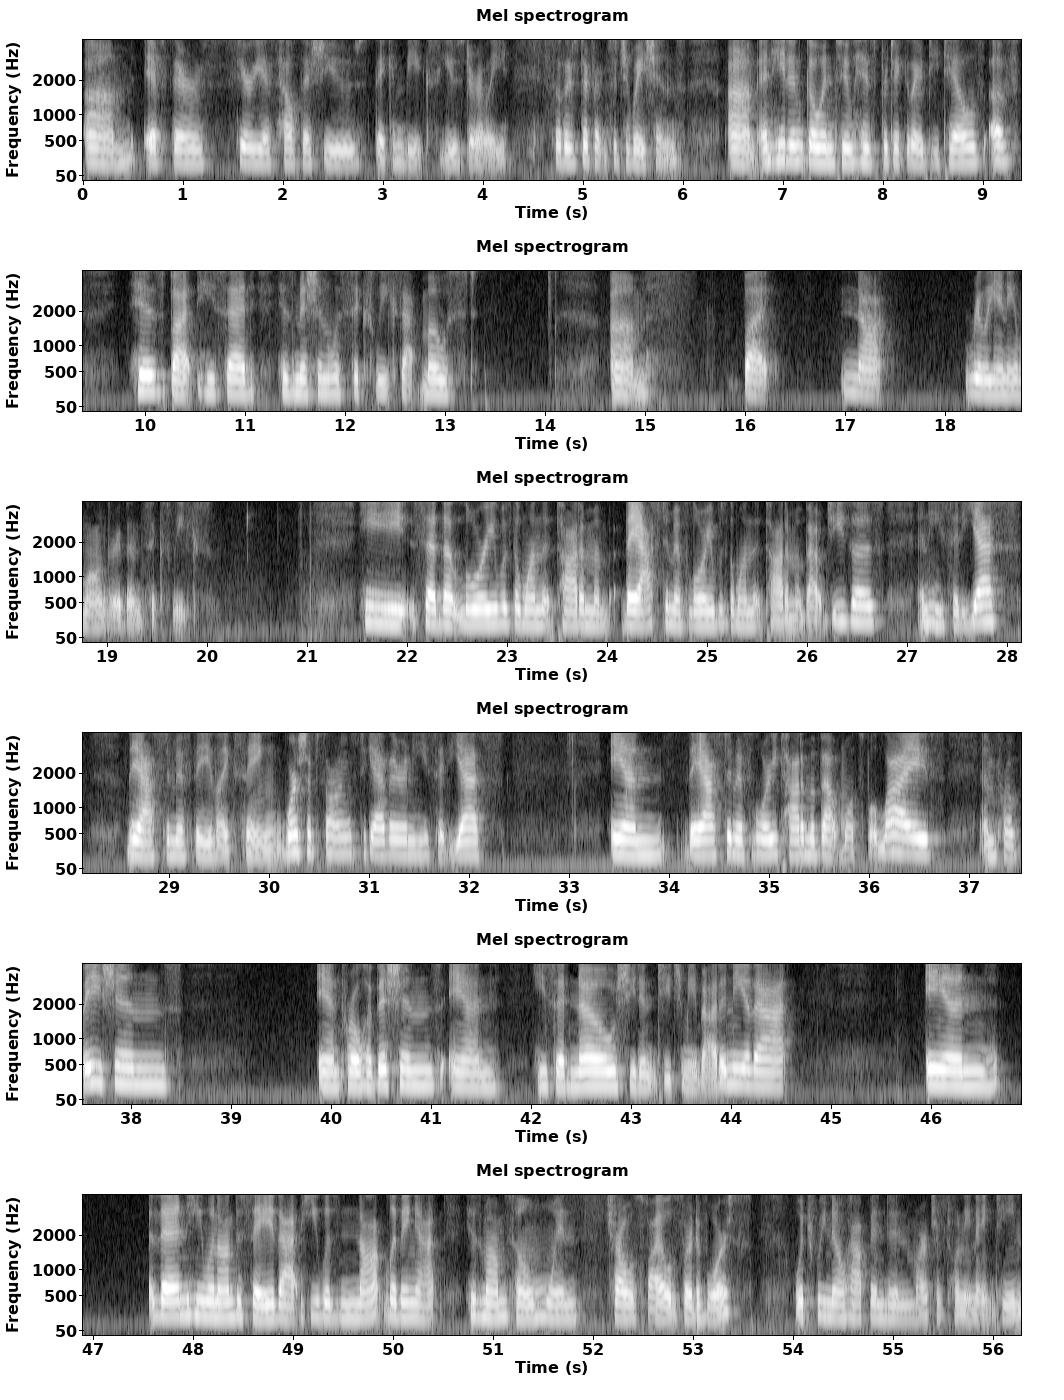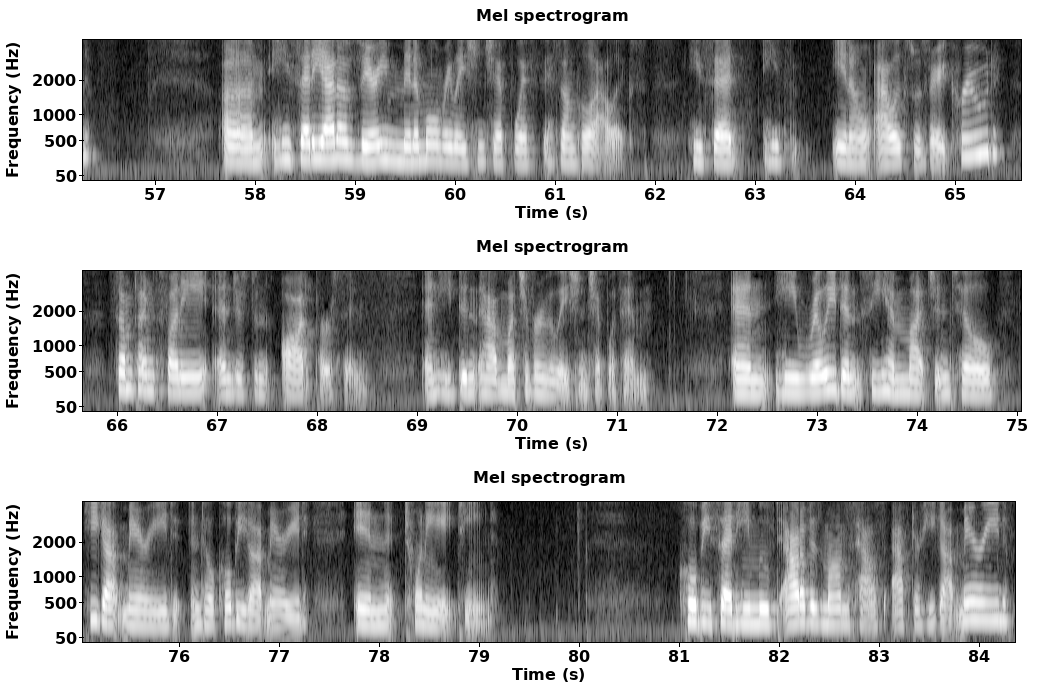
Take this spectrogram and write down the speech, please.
Um, if there's serious health issues, they can be excused early. So there's different situations. Um, and he didn't go into his particular details of his, but he said his mission was six weeks at most. Um, but not really any longer than six weeks. He said that Lori was the one that taught him. They asked him if Lori was the one that taught him about Jesus, and he said yes. They asked him if they like sang worship songs together, and he said yes. And they asked him if Lori taught him about multiple lives and probations and prohibitions, and he said no, she didn't teach me about any of that. And then he went on to say that he was not living at his mom's home when Charles filed for divorce, which we know happened in March of 2019. Um, he said he had a very minimal relationship with his uncle Alex. He said he, you know, Alex was very crude, sometimes funny, and just an odd person. And he didn't have much of a relationship with him. And he really didn't see him much until he got married, until Colby got married in 2018. Colby said he moved out of his mom's house after he got married.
